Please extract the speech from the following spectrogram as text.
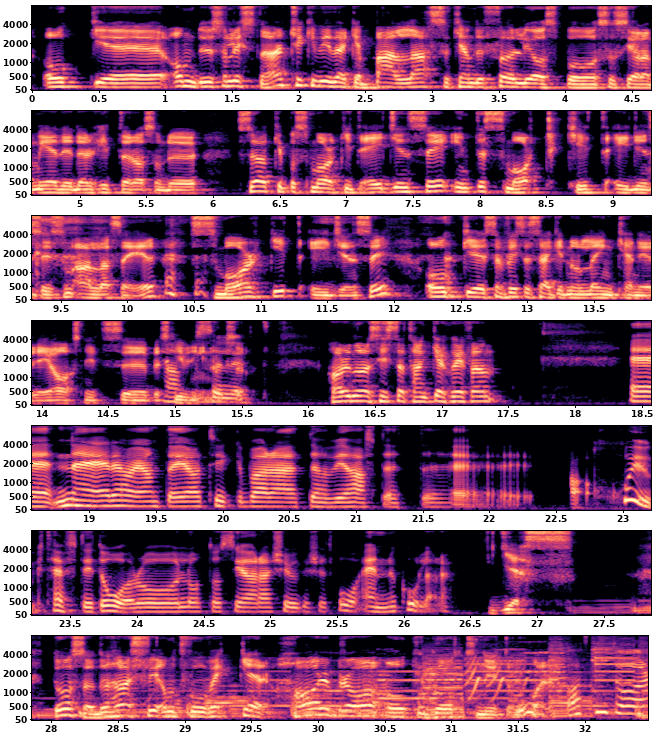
Och eh, om du som lyssnar tycker vi verkar balla så kan du följa oss på sociala medier där du hittar oss om du söker på SmartKit Agency, inte SmartKit Agency som alla säger. SmartKit Agency. Och eh, sen finns det säkert någon länk här nere i avsnittsbeskrivningen Absolut. också. Har du några sista tankar, chefen? Eh, nej, det har jag inte. Jag tycker bara att vi har haft ett eh, ja, sjukt häftigt år och låt oss göra 2022 ännu coolare. Yes! Då så, då hörs vi om två veckor. Ha det bra och gott nytt år! Gott nytt år!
